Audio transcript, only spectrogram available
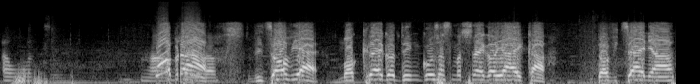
A dobra. Widzowie, mokrego dyngusa, smacznego jajka. Do widzenia.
